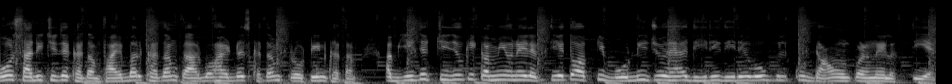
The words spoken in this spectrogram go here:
और सारी चीज़ें ख़त्म फाइबर ख़त्म कार्बोहाइड्रेट्स ख़त्म प्रोटीन ख़त्म। अब ये जब चीज़ों की कमी होने लगती है तो आपकी बॉडी जो है धीरे धीरे वो बिल्कुल डाउन पड़ने लगती है।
